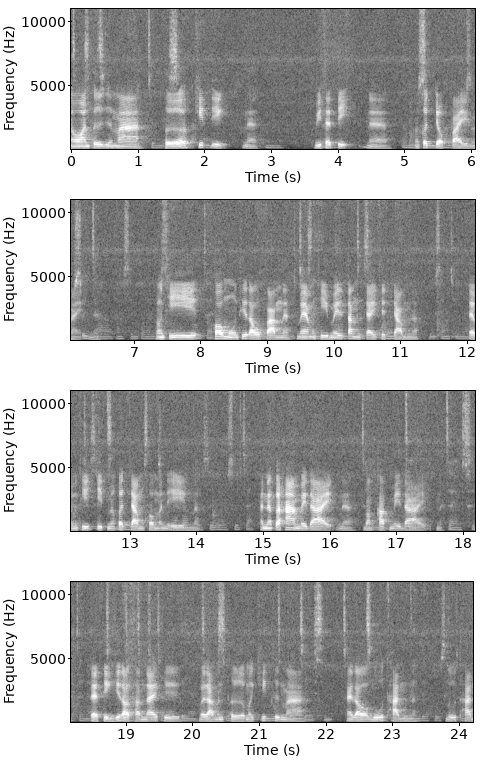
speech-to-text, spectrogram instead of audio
นอนตื่นขึ้นมา เผลอคิดอีกนะมีสตินะมันก็จบไปใหม่นะบางทีข้อมูลที่เราฟังนะแม้บางทีไม่ได้ตั้งใจจะจำนะแต่บางทีจิตมันก็จำของมันเองนะ อันนั้นก็ห้ามไม่ได้นะบังคับไม่ได้นะแต่สิ่งที่เราทำได้คือ เวลามันเผลอมาคิดขึ้นมา ให้เรารู้ทันนะรู้ทัน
